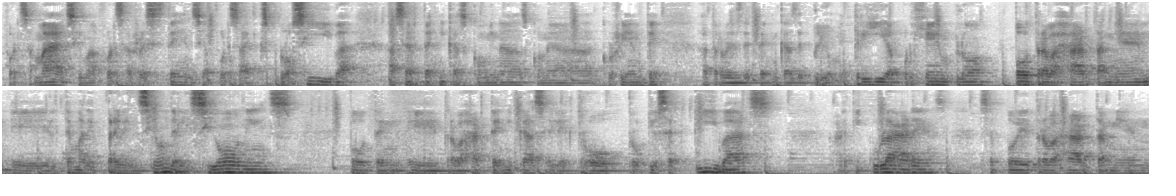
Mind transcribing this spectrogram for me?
fuerza máxima, fuerza resistencia, fuerza explosiva, hacer técnicas combinadas con la corriente a través de técnicas de pliometría, por ejemplo. Puedo trabajar también eh, el tema de prevención de lesiones, puedo eh, trabajar técnicas electropropioceptivas, articulares, se puede trabajar también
